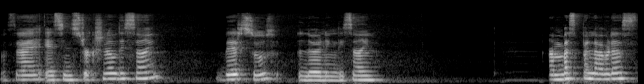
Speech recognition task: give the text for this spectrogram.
O sea, es Instructional Design versus Learning Design. Ambas palabras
